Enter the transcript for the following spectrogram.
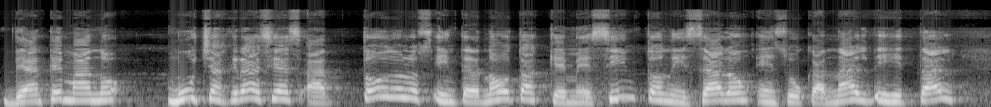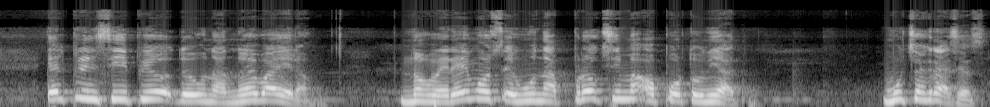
De antemano, muchas gracias a todos los internautas que me sintonizaron en su canal digital El principio de una nueva era. Nos veremos en una próxima oportunidad. Muchas gracias.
